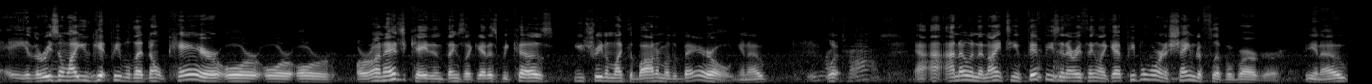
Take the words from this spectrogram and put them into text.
eh, the reason why you get people that don't care or or or or uneducated and things like that is because you treat them like the bottom of the barrel. You know, like What- trash. I, I know in the 1950s and everything like that, people weren't ashamed to flip a burger. You know,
